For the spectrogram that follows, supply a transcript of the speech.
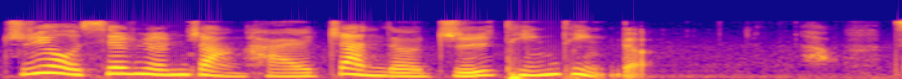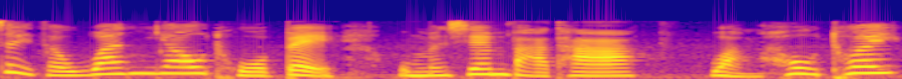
只有仙人掌还站得直挺挺的。好，这里的弯腰驼背，我们先把它往后推。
